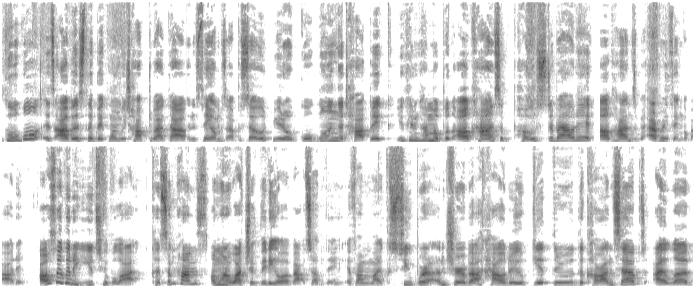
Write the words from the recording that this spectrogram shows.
Google is obviously a big one. We talked about that in Sam's episode. You know, Googling a topic, you can come up with all kinds of posts about it, all kinds of everything about it. I also go to YouTube a lot because sometimes I want to watch a video about something. If I'm like super unsure about how to get through the concept, I love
